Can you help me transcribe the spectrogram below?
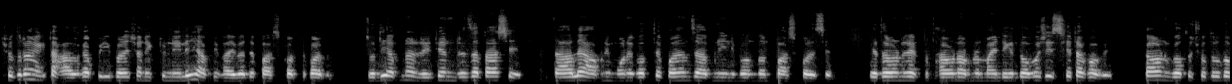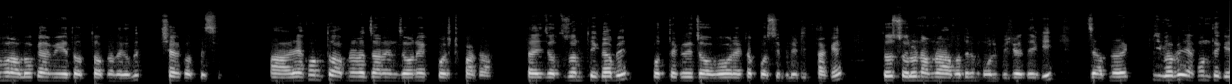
সুতরাং একটা হালকা প্রিপারেশন একটু নিলেই আপনি ভাইভাতে পাস করতে পারবেন। যদি আপনার রিটেন রেজাল্ট আসে, তাহলে আপনি মনে করতে পারেন যে আপনি নিবন্ধন পাস করেছেন। এ ধরনের একটা ধারণা আপনার মাইন্ডে কিন্তু অবশ্যই সেট আপ হবে। কারণ গত সতেরোতম আলোকে আমি এই তথ্য আপনাদের কাছে শেয়ার করতেছি। আর এখন তো আপনারা জানেন যে অনেক পোস্ট ফাঁকা। তাই যতজন ঠিক হবে প্রত্যেকেরই জব হওয়ার একটা পসিবিলিটি থাকে। তো চলুন আমরা আমাদের মূল বিষয় দেখি যে আপনারা কীভাবে এখন থেকে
